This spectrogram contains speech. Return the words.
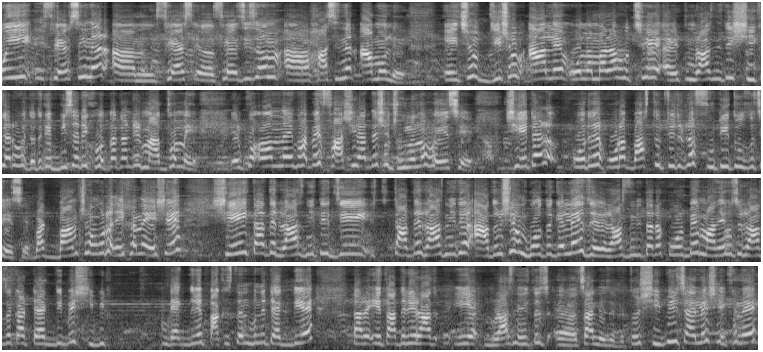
ওই ফ্যাসিনার ফ্যাসিজম হাসিনার আমলে এইসব যেসব আলেম, ওলামারা হচ্ছে, এরকম রাজনীতির শিকার হয়ে তাদেরকে বিচারিক হত্যাকাণ্ডের মাধ্যমে এরকম অন্যায়ভাবে ফাঁসির আদেশে ঝুলানো হয়েছে, সেটার ওদের, ওরা বাস্তব চিত্রটা ফুটিয়ে তুলতে চেয়েছে। বাট বাম সংগঠন এখানে এসে সেই তাদের রাজনীতির যে, তাদের রাজনীতির আদর্শ বলতে গেলে যে রাজনীতি তারা করবে মানে হচ্ছে রাজাকার ট্যাগ দিবে, শিবির ট্যাগ পাকিস্তান বন্ধু ট্যাগ দিয়ে তারা এ তাদের এই রাজনীতিতে চালিয়ে যাবে। তো শিবির চাইলে সেখানে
